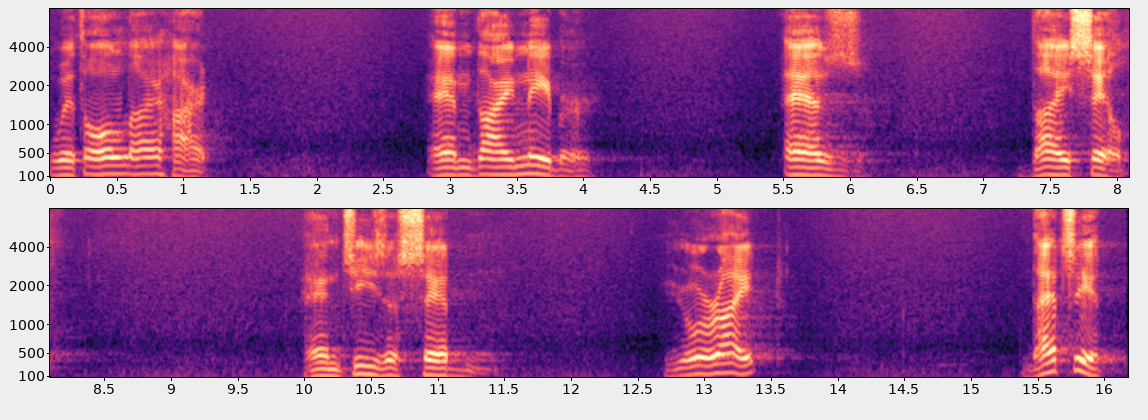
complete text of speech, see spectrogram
with all thy heart, and thy neighbor as thyself. And Jesus said, You're right. That's it.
